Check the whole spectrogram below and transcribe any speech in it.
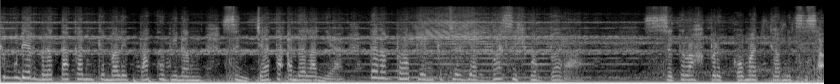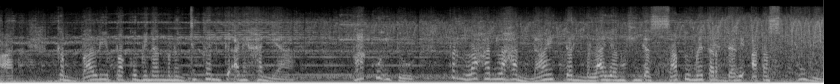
kemudian meletakkan kembali paku binang senjata andalannya dalam perapian kecil yang masih membara. Setelah berkomat kamit sesaat, kembali Paku Binang menunjukkan keanehannya. Paku itu perlahan-lahan naik dan melayang hingga satu meter dari atas bumi.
